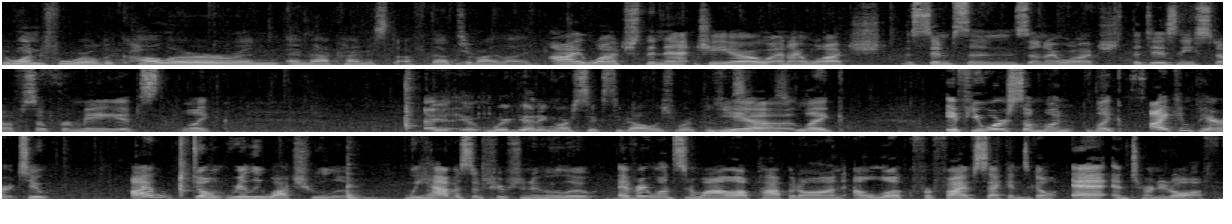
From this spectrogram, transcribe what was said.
the Wonderful World of Color and and that kind of stuff. That's what I like. I watch the Nat Geo and I watch The Simpsons and I watch the Disney stuff. So for me, it's like It- it- we're getting our sixty dollars worth. Yeah, like if you are someone like I compare it to I don't really watch Hulu. We have a subscription to Hulu. Every once in a while I'll pop it on, I'll look for 5 seconds, go eh and turn it off.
